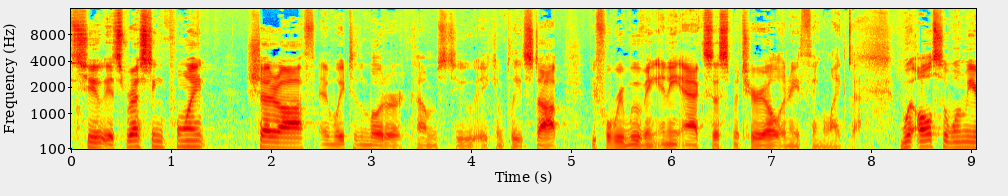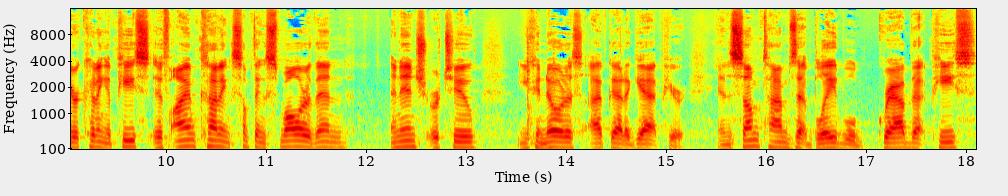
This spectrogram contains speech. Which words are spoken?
to its resting point shut it off, and wait till the motor comes to a complete stop before removing any excess material or anything like that. Also, when we are cutting a piece, if I'm cutting something smaller than an inch or two, you can notice I've got a gap here. And sometimes that blade will grab that piece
